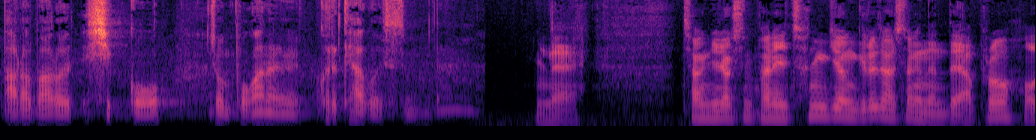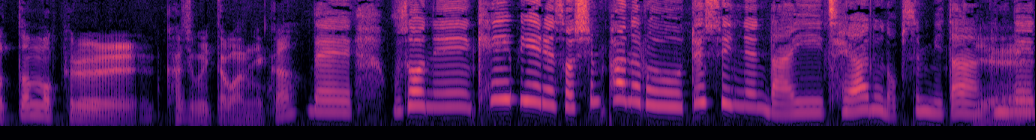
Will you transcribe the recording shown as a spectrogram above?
바로바로 씻고 좀 보관을 그렇게 하고 있습니다. 네. 장준혁 심판이 천 경기를 달성했는데 앞으로 어떤 목표를 가지고 있다고 합니까? 네, 우선은 KBL에서 심판으로 뛸 수 있는 나이 제한은 없습니다. 예. 근데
